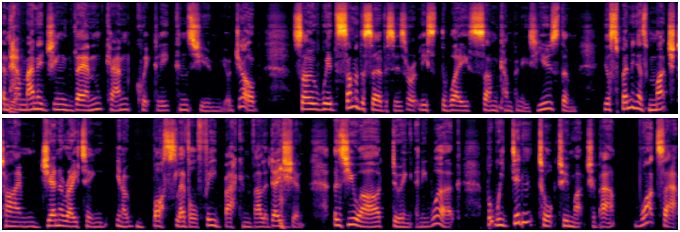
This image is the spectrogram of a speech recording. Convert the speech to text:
and yeah. how managing them can quickly consume your job. So, with some of the services, or at least the way some companies use them, you're spending as much time generating, you know, boss level feedback and validation as you are doing any work. But we didn't talk too much about WhatsApp,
